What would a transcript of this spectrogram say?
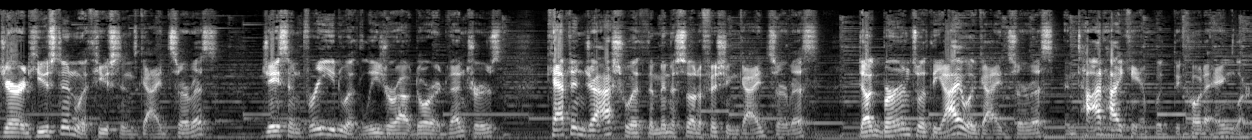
Jarrid Houston with Houston's Guide Service, Jason Freed with Leisure Outdoor Adventures, Captain Josh with the Minnesota Fishing Guide Service, Doug Burns with the Iowa Guide Service, and Todd Heitkamp with Dakota Angler.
